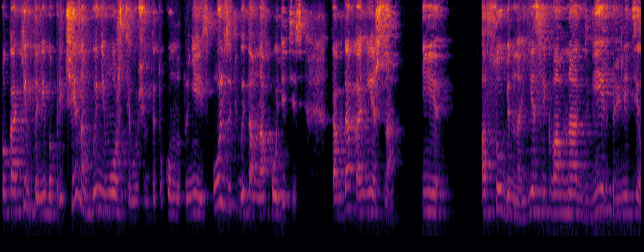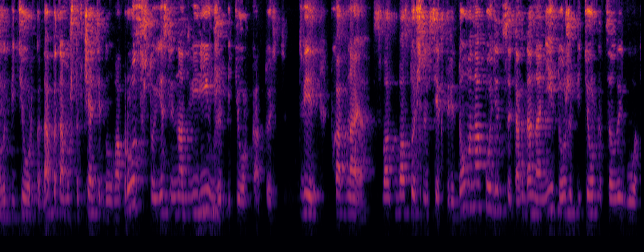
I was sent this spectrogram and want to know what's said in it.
по каким-то либо причинам, вы не можете, в общем-то, эту комнату не использовать, вы там находитесь, тогда, конечно, и особенно, если к вам на дверь прилетела пятерка, да, потому что в чате был вопрос, что если на двери уже пятерка, то есть дверь входная в восточном секторе дома находится, и тогда на ней тоже пятерка целый год.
